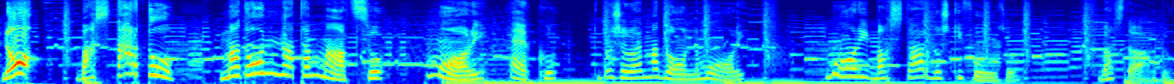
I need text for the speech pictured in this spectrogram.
No! Bastardo! Madonna, t'ammazzo. Muori. Ecco. Tu preso è madonna, muori. Muori, bastardo schifoso. Bastardo.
